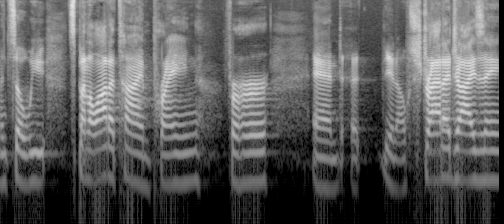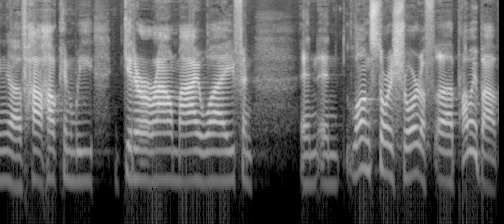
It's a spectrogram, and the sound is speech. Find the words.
And so we spent a lot of time praying for her and, uh, you know, strategizing of how, how can we get her around my wife. And, and, and long story short, uh, probably about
